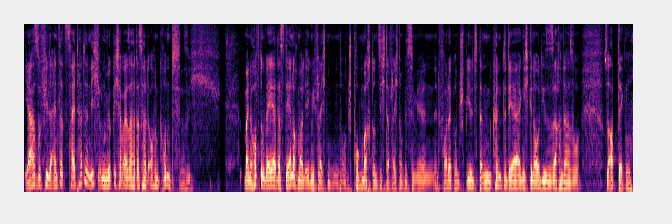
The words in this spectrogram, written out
ja, so viel Einsatzzeit hat er nicht und möglicherweise hat das halt auch einen Grund. Also ich meine Hoffnung wäre ja, dass der nochmal irgendwie vielleicht einen, einen, Sprung macht und sich da vielleicht noch ein bisschen mehr in, in den Vordergrund spielt. Dann könnte der eigentlich genau diese Sachen da so, so abdecken.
